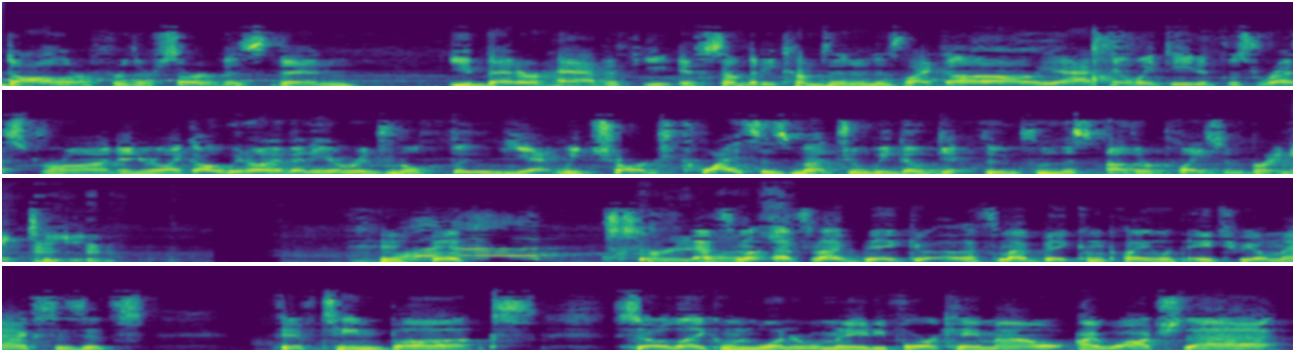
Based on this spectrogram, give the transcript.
dollar for their service, then you better have if you if somebody comes in and is like, oh yeah, I can't wait to eat at this restaurant, and you're like, oh we don't have any original food yet. We charge twice as much and we go get food from this other place and bring it to you. what? Pretty That's my that's my big that's my big complaint with HBO Max is it's fifteen bucks. So like when Wonder Woman eighty four came out, I watched that.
